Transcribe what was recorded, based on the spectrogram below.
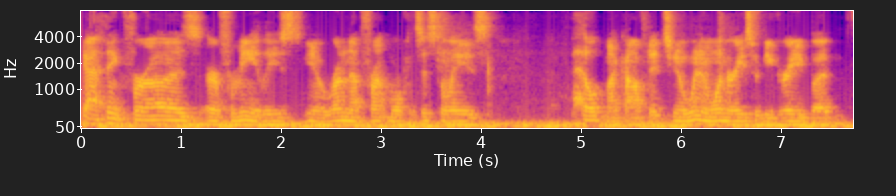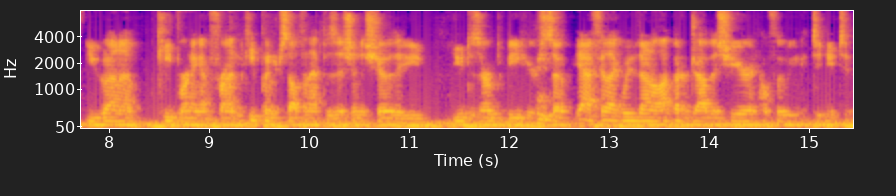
yeah, I think for us, or for me at least, you know, running up front more consistently is helped my confidence. You know, winning one race would be great, but you gotta keep running up front and keep putting yourself in that position to show that you you deserve to be here. Hmm. So yeah, I feel like we've done a lot better job this year, and hopefully we can continue to.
